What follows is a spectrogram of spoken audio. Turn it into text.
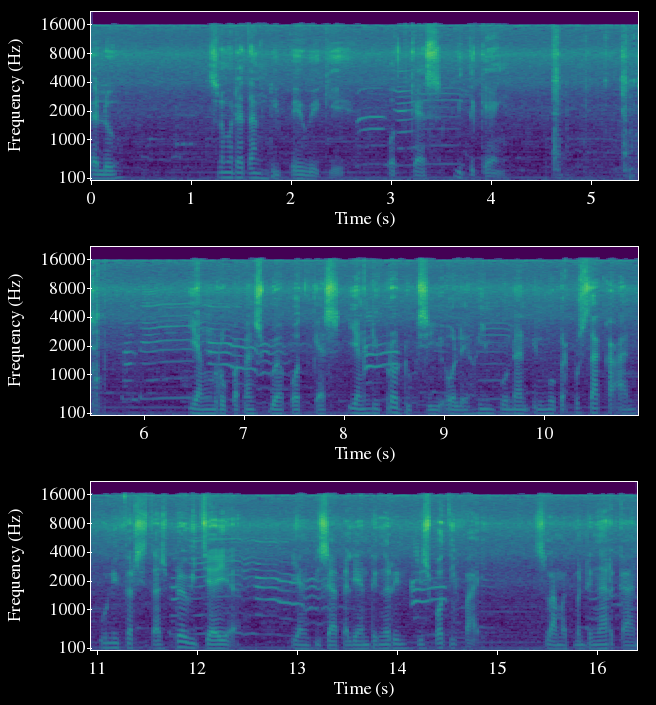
Halo, selamat datang di PWG Podcast with the Gang yang merupakan sebuah podcast yang diproduksi oleh Himpunan Ilmu Perpustakaan Universitas Brawijaya yang bisa kalian dengerin di Spotify. Selamat mendengarkan.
